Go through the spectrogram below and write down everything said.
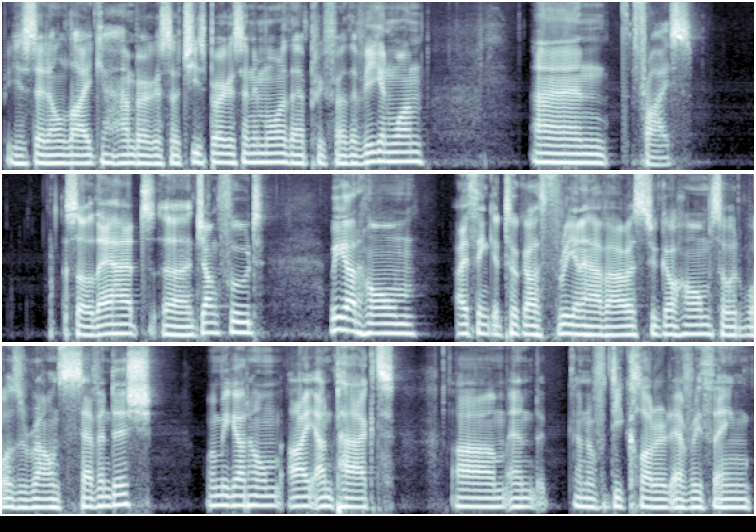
because they don't like hamburgers or cheeseburgers anymore. They prefer the vegan one and fries. So they had uh, junk food. We got home. I think it took us three and a half hours to go home. So it was around seven ish when we got home. I unpacked um, and kind of decluttered everything,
